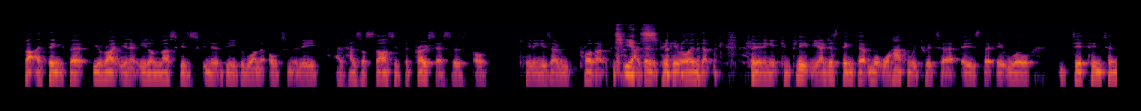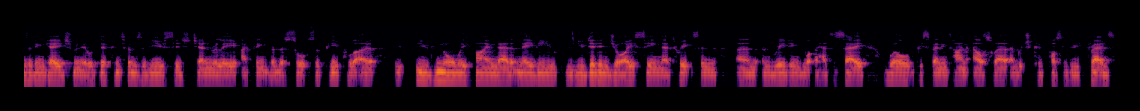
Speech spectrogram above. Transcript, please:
but I think that you're right. You know, Elon Musk is going to be the one that ultimately and has started the process of, of killing his own product. Yes. I don't think it will end up killing it completely. I just think that what will happen with Twitter is that it will dip in terms of engagement. It will dip in terms of usage generally. I think that the sorts of people that are, you'd normally find there that maybe you, you did enjoy seeing their tweets and, and, and reading what they had to say will be spending time elsewhere and which could possibly be threads.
